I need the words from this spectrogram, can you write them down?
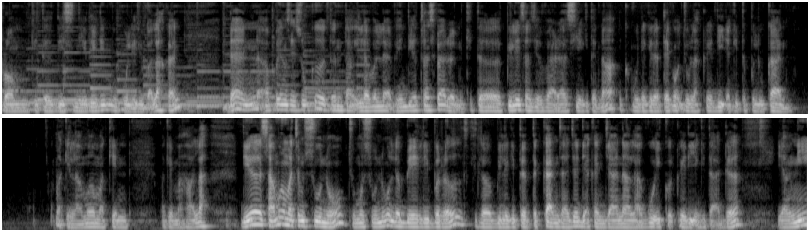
prompt kita di sendiri dia pun boleh jugalah kan? Dan apa yang saya suka tentang Eleven Lab ni dia transparent. Kita pilih saja variasi yang kita nak kemudian kita tengok jumlah kredit yang kita perlukan. Makin lama makin makin mahal lah dia sama macam Suno cuma Suno lebih liberal. Bila kita tekan saja dia akan jana lagu ikut kredit yang kita ada. Yang ni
